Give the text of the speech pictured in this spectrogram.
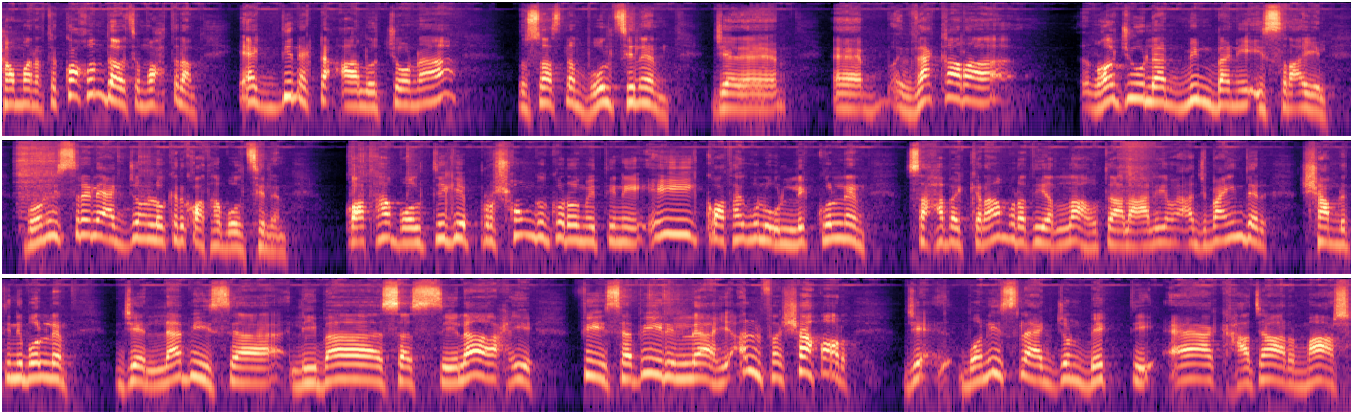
সম্মানার্থে। কখন দেওয়া হয়েছে? মহতারাম, একদিন একটা আলোচনা রসুল আসলাম বলছিলেন যে রজুলান মিমবানি ইসরায়েল বন ইসরায়েলে একজন লোকের কথা বলছিলেন। কথা বলতে গিয়ে প্রসঙ্গক্রমে তিনি এই কথাগুলো উল্লেখ করলেন। সাহাবা কেরাম রাতি আল্লাহ তাল আলী আজমাইনদের সামনে তিনি বললেন যে, লাবিসা লিবাস সিলাহি ফি সাবির আলফা শাহর। যে বনিসরা একজন ব্যক্তি এক হাজার মাস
